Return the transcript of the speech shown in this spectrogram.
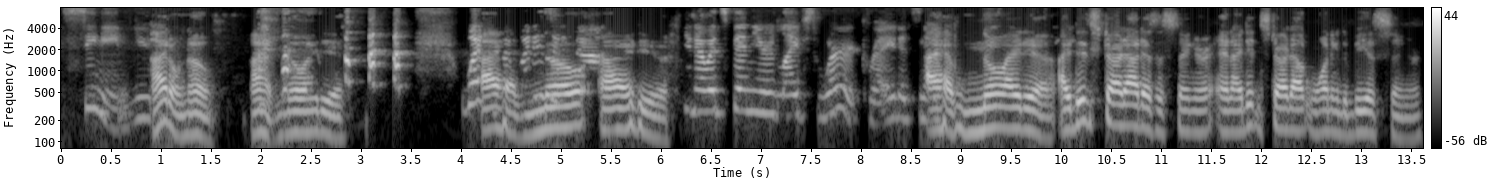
singing? You I don't know. I have no idea. what I have what no idea. you know, it's been your life's work, right? It's not I have no idea. I did start out as a singer, and I didn't start out wanting to be a singer.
